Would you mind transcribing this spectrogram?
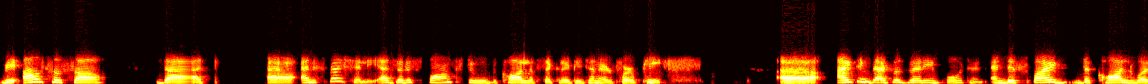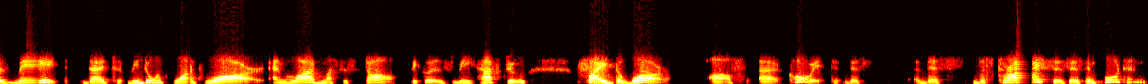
we also saw that, uh, and especially as a response to the call of Secretary General for peace, uh, I think that was very important. And despite the call was made that we don't want war and war must stop because we have to fight the war of uh, COVID, this, this, this crisis is important.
